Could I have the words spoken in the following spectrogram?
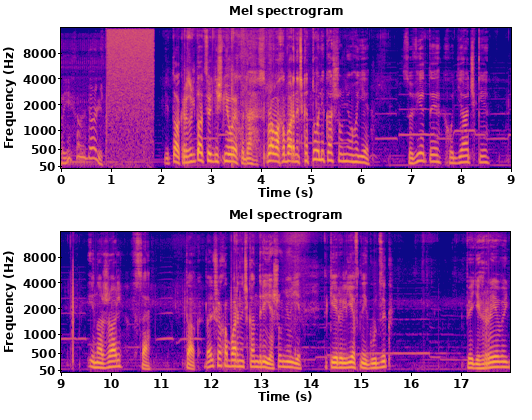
Поїхали далі. І так, результат сьогоднішнього виходу. Справа хабарничка Толіка, що в нього є. Совєти, ходячки і, на жаль, все. Так, далі хабарничка Андрія, що в нього є? Такий рельєфний гудзик. 5 гривень,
